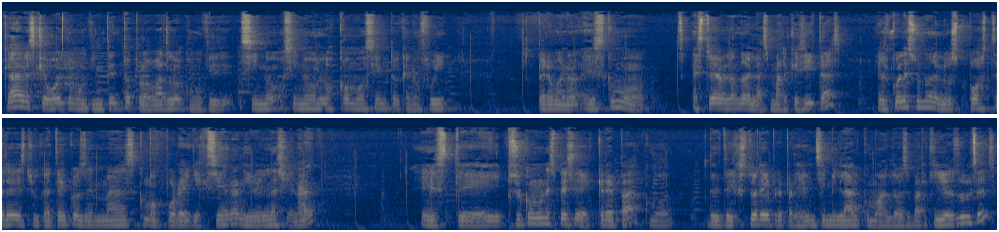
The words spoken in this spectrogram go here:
Cada vez que voy como que intento probarlo. Como que si no, si no lo como siento que no fui. Pero bueno, es como. Estoy hablando de las marquesitas. El cual es uno de los postres yucatecos de más como proyección a nivel nacional. Este. Pues como una especie de crepa. Como de textura y preparación similar como a los barquillos dulces.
